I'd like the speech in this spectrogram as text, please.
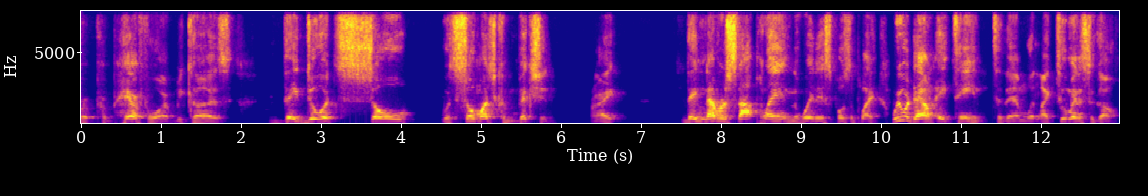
pre- prepare for it because they do it so with so much conviction, right? They never stop playing the way they're supposed to play. We were down 18 to them with like two minutes to go.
